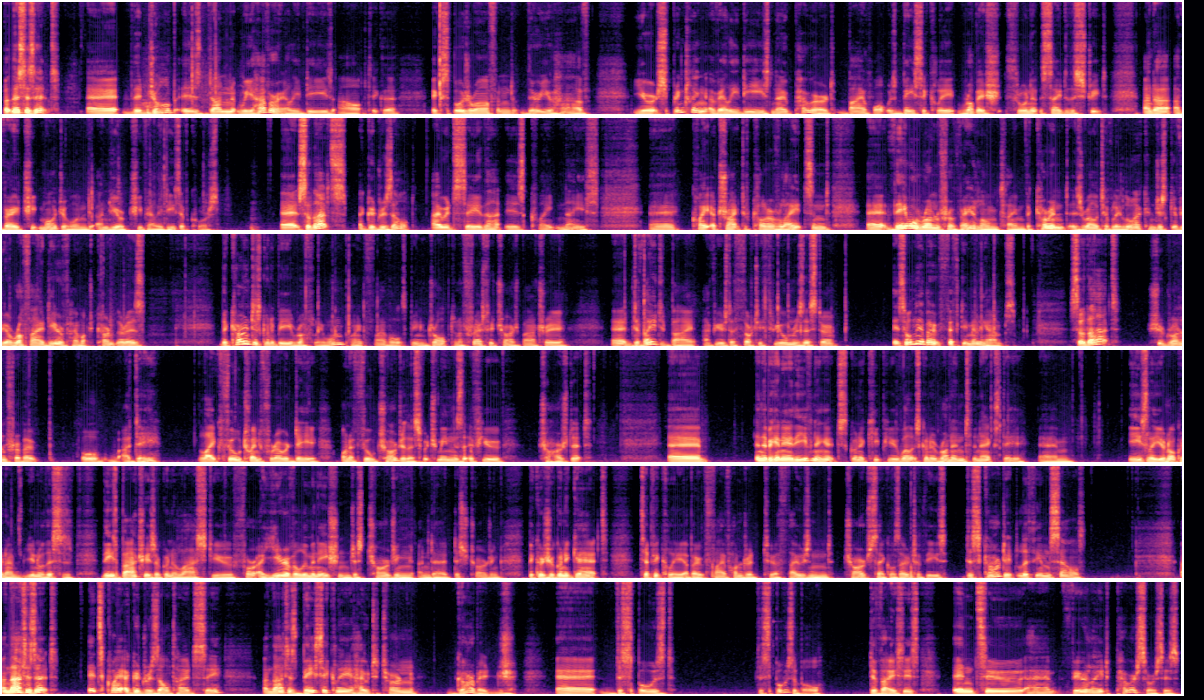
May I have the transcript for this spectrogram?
But this is it. Uh, the job is done. We have our LEDs. I'll take the exposure off and there you have your sprinkling of LEDs now powered by what was basically rubbish thrown at the side of the street and a, a very cheap module and, and your cheap LEDs of course. Uh, so that's a good result. I would say that is quite nice, uh, quite attractive colour of lights, and uh, they will run for a very long time. The current is relatively low. I can just give you a rough idea of how much current there is. The current is going to be roughly 1.5 volts being dropped on a freshly charged battery, uh, divided by, I've used a 33 ohm resistor. It's only about 50 milliamps. So that should run for about, oh, a day, like full 24 hour day on a full charge of this, which means that if you charged it, uh, in the beginning of the evening, it's going to keep you, well, it's going to run into the next day. Um, easily you're not going to you know this is these batteries are going to last you for a year of illumination just charging and uh, discharging because you're going to get typically about 500 to 1000 charge cycles out of these discarded lithium cells. And that is it. It's quite a good result i'd say. And that is basically how to turn garbage uh, disposed disposable devices into um, fairy light power sources.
